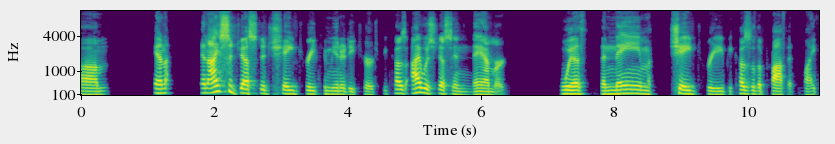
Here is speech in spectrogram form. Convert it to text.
um, and and I suggested Shade Tree Community Church because I was just enamored with the name Shade Tree because of the prophet Micah.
